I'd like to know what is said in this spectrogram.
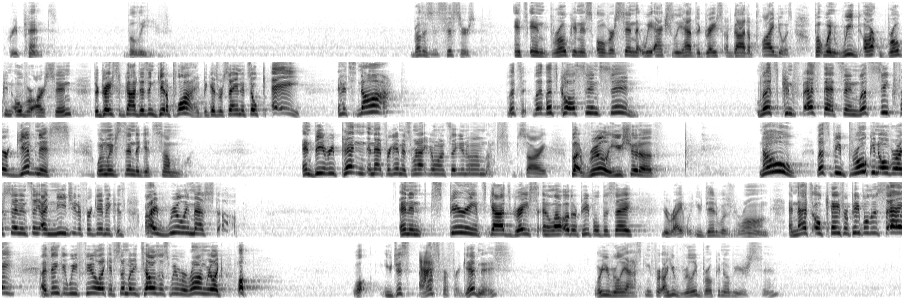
Repent, believe. Brothers and sisters, it's in brokenness over sin that we actually have the grace of God applied to us. But when we aren't broken over our sin, the grace of God doesn't get applied because we're saying it's okay. And it's not. Let's, let, us let us call sin sin. Let's confess that sin. Let's seek forgiveness when we've sinned against someone. And be repentant in that forgiveness. We're not going to say, you know, I'm, I'm sorry. But really, you should have. No, let's be broken over our sin and say, I need you to forgive me because I really messed up. And experience God's grace and allow other people to say, You're right, what you did was wrong. And that's okay for people to say. I think we feel like if somebody tells us we were wrong, we're like, Well, well, you just asked for forgiveness. Were you really asking for, are you really broken over your sin?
